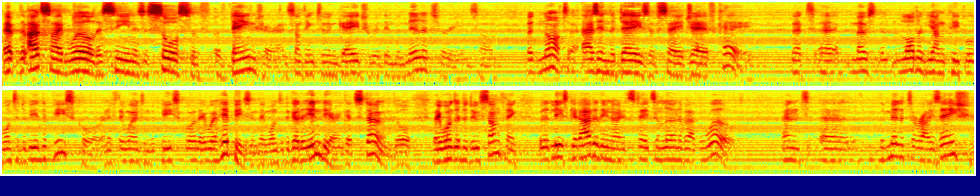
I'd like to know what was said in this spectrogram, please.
that the outside world is seen as a source of, of danger and something to engage with in the military and so on, but not as in the days of, say, JFK, that uh, most, a lot of young people wanted to be in the Peace Corps, and if they weren't in the Peace Corps, they were hippies and they wanted to go to India and get stoned, or they wanted to do something, but at least get out of the United States and learn about the world. And uh, the militarization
